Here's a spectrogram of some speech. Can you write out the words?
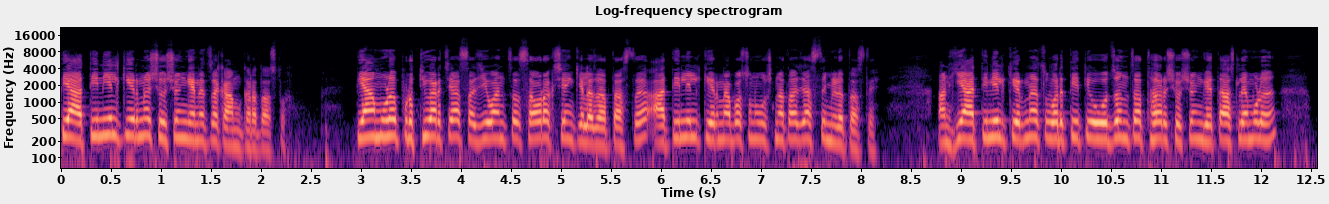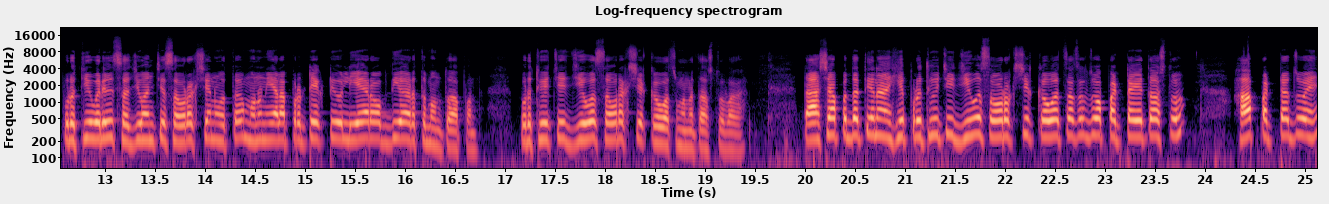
ती अतिनील किरणं शोषून घेण्याचं काम करत असतो. त्यामुळं पृथ्वीवरच्या सजीवांचं संरक्षण केलं जात असतं. अतिनील किरणापासून उष्णता जास्त मिळत असते. आणि ही अतिनील किरणच वरती ती ओझनचा थर शोषून घेत असल्यामुळं पृथ्वीवरील सजीवांचे संरक्षण होतं. म्हणून याला प्रोटेक्टिव्ह लेअर ऑफ दी अर्थ म्हणतो आपण. पृथ्वीचे जीवसंरक्षक कवच म्हणत असतो बघा. तर अशा पद्धतीनं हे पृथ्वीची जीवसंरक्षक कवचाचा जो पट्टा येत असतो हा पट्टा जो आहे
